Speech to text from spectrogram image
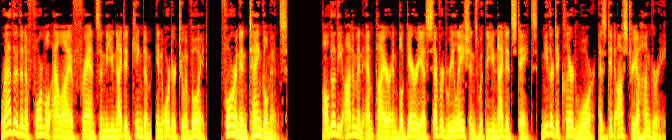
rather than a formal ally of France and the United Kingdom, in order to avoid «foreign entanglements». Although the Ottoman Empire and Bulgaria severed relations with the United States, neither declared war, as did Austria-Hungary.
